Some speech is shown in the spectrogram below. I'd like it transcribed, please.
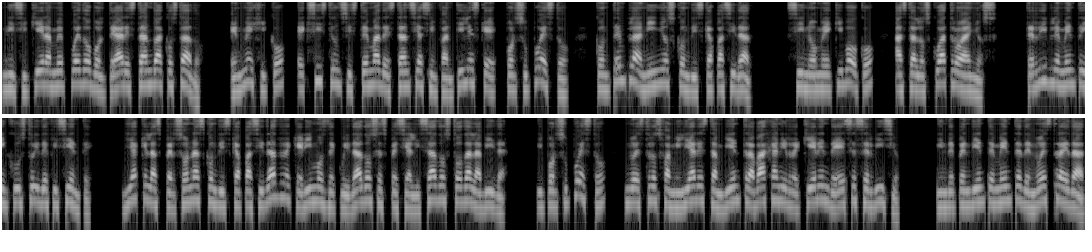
Ni siquiera me puedo voltear estando acostado. En México, existe un sistema de estancias infantiles que, por supuesto, contempla a niños con discapacidad. Si no me equivoco, hasta los 4 años. Terriblemente injusto y deficiente. Ya que las personas con discapacidad requerimos de cuidados especializados toda la vida. Y por supuesto, nuestros familiares también trabajan y requieren de ese servicio. Independientemente de nuestra edad.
